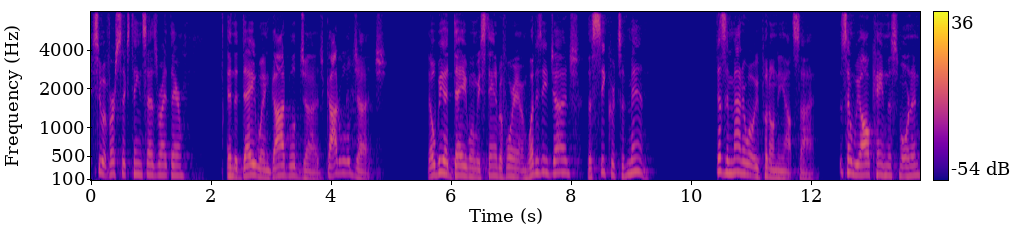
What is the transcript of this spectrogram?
See what verse 16 says right there? in the day when God will judge. God will judge. There'll be a day when we stand before Him. And what does He judge? The secrets of men. Doesn't matter what we put on the outside. Listen, we all came this morning.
